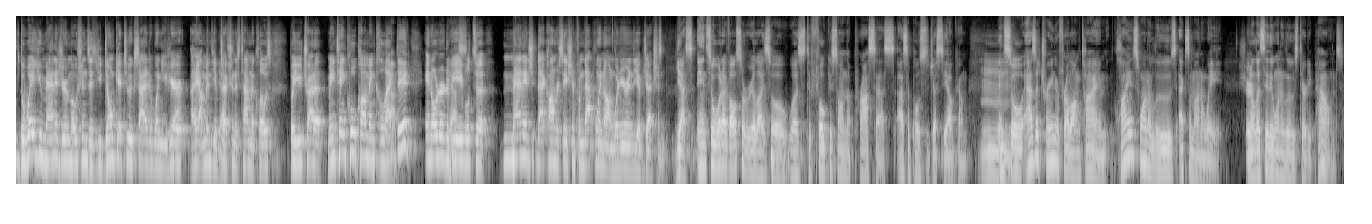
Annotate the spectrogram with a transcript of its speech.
the way you manage your emotions is you don't get too excited when you hear, "Hey, I'm in the objection. It's time to close." But you try to maintain cool, calm, and collected in order to be able to manage that conversation from that point on when you're in the objection. Yes. And so, what I've also realized, though, was to focus on the process as opposed to just the outcome. Mm. And so, as a trainer for a long time, clients want to lose X amount of weight. Sure. You know, let's say they want to lose 30 pounds.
